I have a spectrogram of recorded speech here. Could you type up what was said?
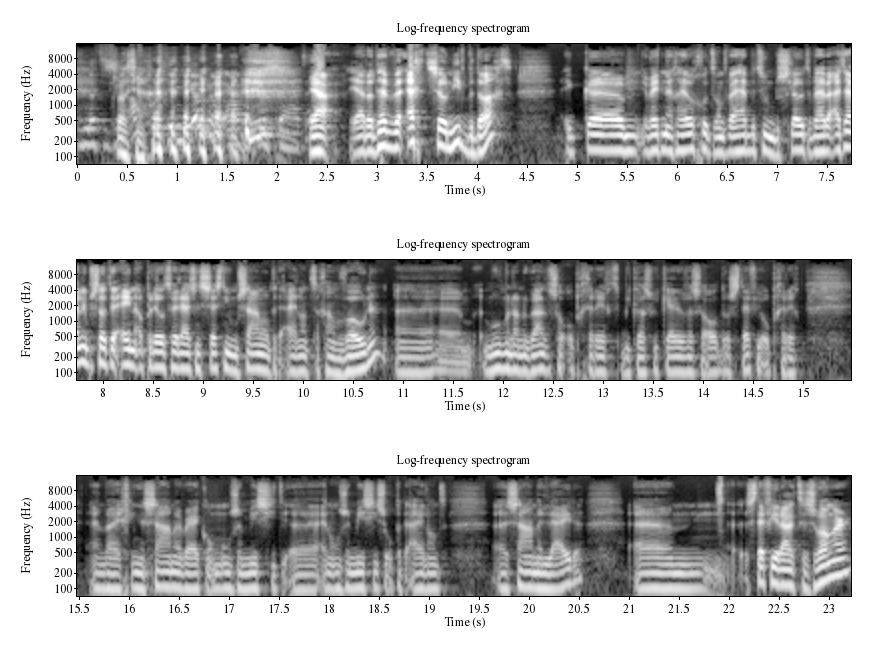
En dat is een afkorting die ook nog ergens in staat. Ja, ja, dat hebben we echt zo niet bedacht. Ik uh, weet nog heel goed, want wij hebben toen besloten... We hebben uiteindelijk besloten 1 april 2016 om samen op het eiland te gaan wonen. Uh, Movement on the Ground was al opgericht, Because We Care was al door Steffi opgericht. En wij gingen samenwerken om onze missie uh, en onze missies op het eiland uh, samen leiden. Um, Steffi raakte zwanger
